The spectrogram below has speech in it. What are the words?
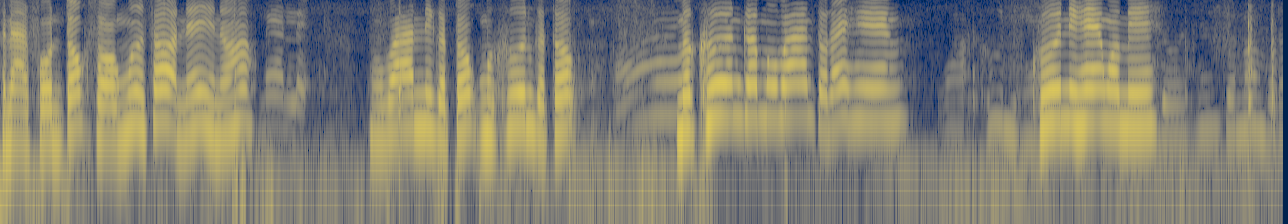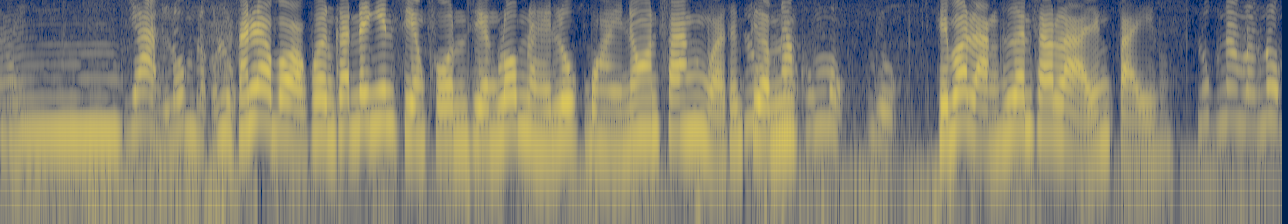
ขนาดฝนตกสองมื้อซ้อนนี่เนาะแม่นแหละเมื่อวานนี่ก็ตกเมื่อคืนก็ตกอ๋อเมื่อคืนกับเมื่อวานตัวได้แฮงว่าขึ้นแฮงคืนนี่แฮงบ่มีโดยจนนอนบ่ได้อืมย่านล่มแล้วก็ลุกอันแล้วบอกเพิ่นคันได้ยินเสียงฝนเสียงลมน่ะให้ลุกบ่ให้นอนฟังว่าถึงเตือม ลูกนั่งคงหมกอยู่ เห็นว่าหลังเฮือนสาวหลายยังไป ลูกนั่งแล้วนม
